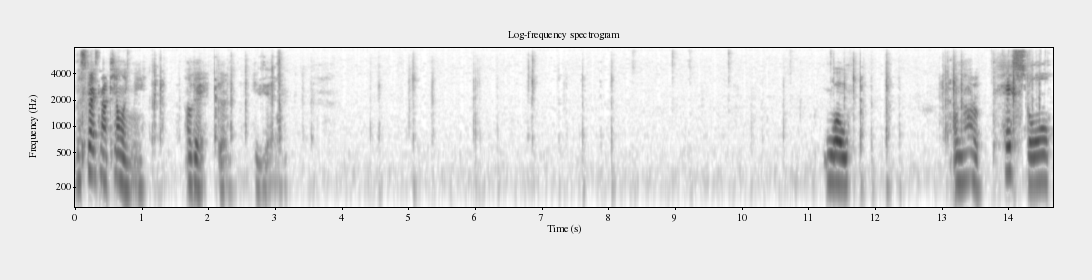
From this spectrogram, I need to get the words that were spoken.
this guy's not killing me. Okay, good. Good. Whoa. I'm not a pistol.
